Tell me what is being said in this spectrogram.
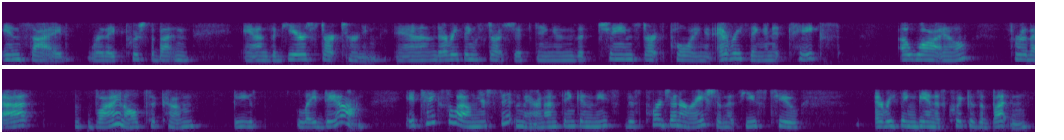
inside where they push the button and the gears start turning and everything starts shifting and the chain starts pulling and everything and it takes a while for that vinyl to come be laid down. It takes a while and you're sitting there and I'm thinking these this poor generation that's used to everything being as quick as a button.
